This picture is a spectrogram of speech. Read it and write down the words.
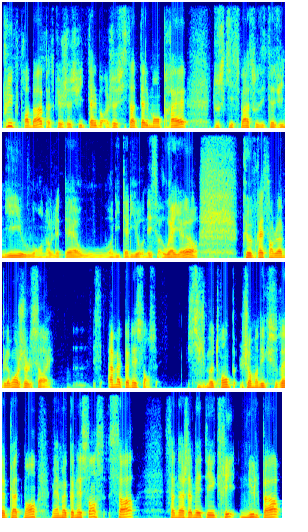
plus que probable parce que je suis tellement, je ça tellement près, tout ce qui se passe aux États-Unis ou en Angleterre ou en Italie ou ailleurs, que vraisemblablement je le saurais. À ma connaissance, si je me trompe, je m'en excuserai platement, mais à ma connaissance, ça, ça n'a jamais été écrit nulle part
